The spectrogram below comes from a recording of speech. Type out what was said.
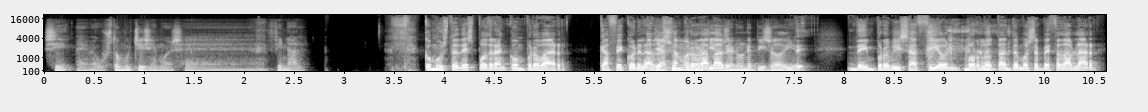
Sí, me, me gustó muchísimo ese final. Como ustedes podrán comprobar, Café con helado ya es un programa de, en un episodio. de- de improvisación, por lo tanto hemos empezado a hablar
